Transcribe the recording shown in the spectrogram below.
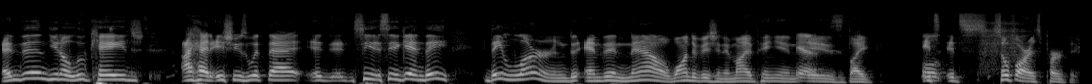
and then you know, Luke Cage. I had issues with that. It, it- see, see again, they they learned, and then now WandaVision, in my opinion, Yeah. is like it's Well, it's so far it's perfect.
